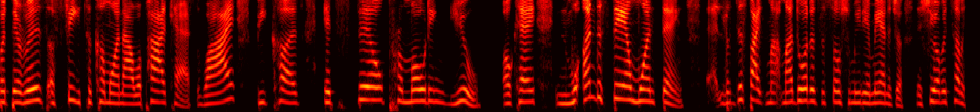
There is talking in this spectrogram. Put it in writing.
But there is a fee to come on our podcast. Why? Because it's still promoting you. Okay. Understand one thing. Eh, just like my, my daughter's a social media manager, and she always tell me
